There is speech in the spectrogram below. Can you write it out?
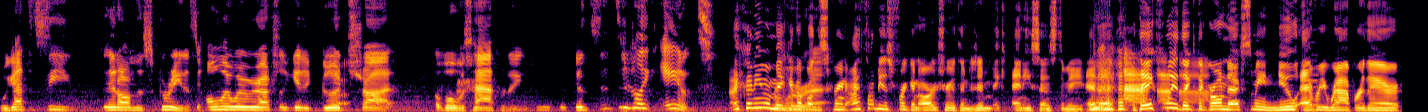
We got to see it on the screen. That's the only way we were actually get a good shot of what was happening. It's, it's like ants. I couldn't even make it up on the screen. I thought he was freaking R Truth, and it didn't make any sense to me. And uh, thankfully, like the girl next to me knew every rapper there,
